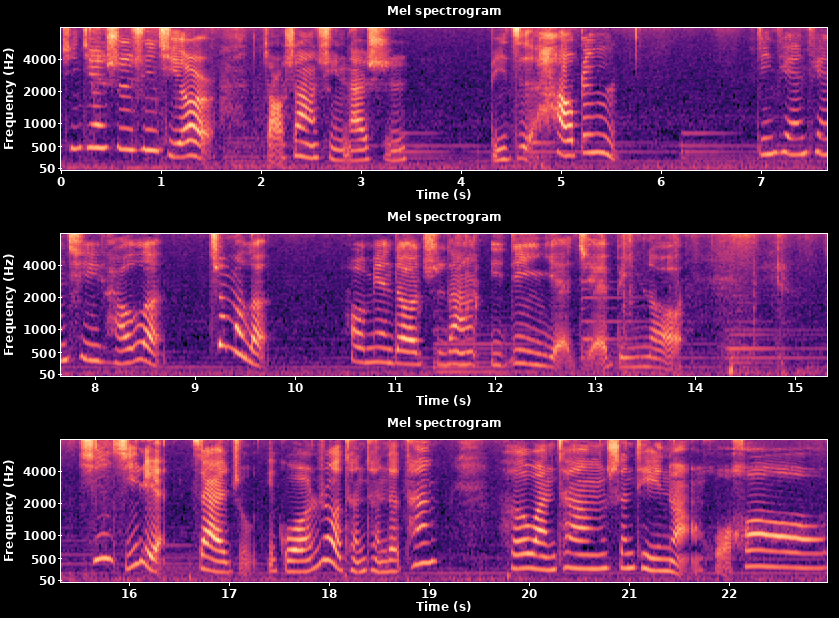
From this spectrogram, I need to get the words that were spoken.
今天是星期二，早上醒来时，鼻子好冰。今天天气好冷，这么冷，后面的池塘一定也结冰了。先洗脸，再煮一锅热腾腾的汤。喝完汤，身体暖和后，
